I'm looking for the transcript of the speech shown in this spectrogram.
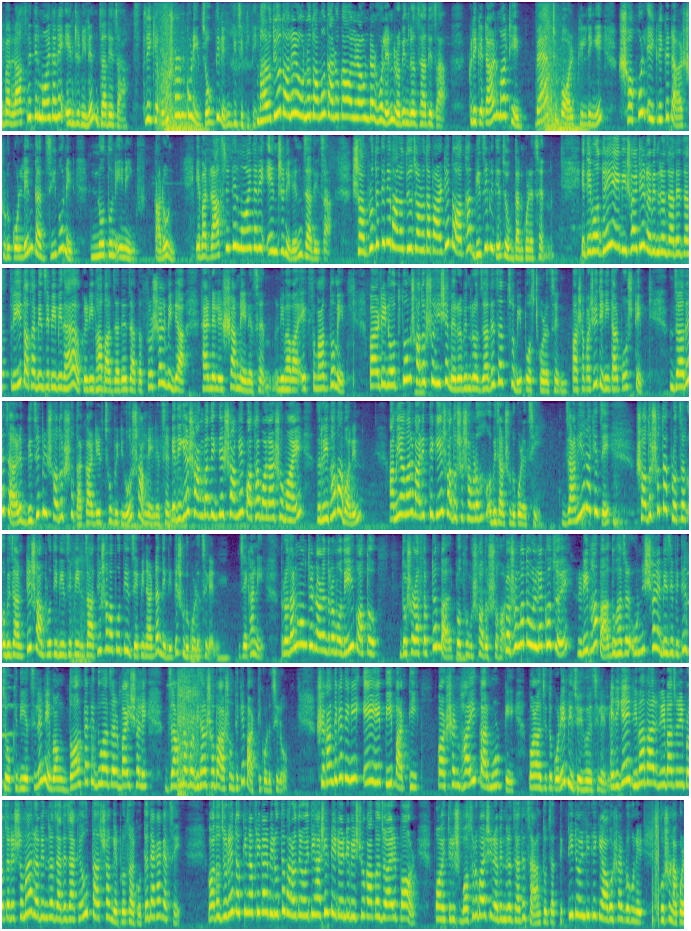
এবার রাজনীতির ময়দানে এন্ট্রি নিলেন জাদেজা। স্ত্রীকে অনুসরণ করেই যোগ দিলেন বিজেপিতে। ভারতীয় দলের অন্যতম তারকা অলরাউন্ডার হলেন রবীন্দ্র জাদেজা। ক্রিকেটার মাঠে ব্যাট বল ফিল্ডিংয়ে সফল এই ক্রিকেটার শুরু করলেন তার জীবনের নতুন ইনিংস। কারণ। এবার রাজনীতির ময়দানে এন্ট্রি নিলেন জাদেজা। সম্প্রতি তিনি ভারতীয় জনতা পার্টি তথা বিজেপিতে যোগদান করেছেন। ইতিমধ্যেই এই বিষয়টি রবীন্দ্র জাদেজা স্ত্রী তথা বিজেপি বিধায়ক রিভাবা জাদেজা তার সোশ্যাল মিডিয়া হ্যান্ডেলের সামনে এনেছেন। রিভাবা এক্স মাধ্যমে পার্টির নতুন সদস্য হিসেবে রবীন্দ্র জাদেজার ছবি পোস্ট করেছেন। পাশাপাশি তিনি তার পোস্টে জাদেজার বিজেপির সদস্যতা কার্ডের ছবিটিও সামনে এনেছেন। এদিকে সাংবাদিকদের সঙ্গে কথা বলার সময় রিভাবা বলেন, আমি আমার বাড়ির থেকে সদস্য সংগ্রহ অভিযান শুরু করেছি। জানিয়ে রাখি যে, সদস্যতা প্রচার অভিযানটি সম্প্রতি বিজেপির জাতীয় সভাপতি জেপি নাড্ডা দিল্লিতে শুরু করেছিলেন, যেখানে প্রধানমন্ত্রী নরেন্দ্র মোদী গত দোসরা সেপ্টেম্বর প্রথম সদস্য হন। প্রসঙ্গত উল্লেখ্য যে রিভাবা দু হাজার উনিশ সালে বিজেপিতে যোগ দিয়েছিলেন এবং দল তাকে দু হাজার বাইশ সালে জামনগর বিধানসভা আসন থেকে প্রার্থী করেছিল। সেখান থেকে তিনি এএপি প্রার্থী করশন ভাই কারমুরকে পরাজিত করে বিজয়ী হয়েছিলেন। এদিকে রিভাবার নির্বাচনী প্রচারের সময় রবীন্দ্র জাদেজাকেও তার সঙ্গে প্রচার করতে দেখা গেছে। গত জুনে দক্ষিণ আফ্রিকার বিরুদ্ধে ভারতের ঐতিহাসিক টি টোয়েন্টি বিশ্বকাপ জয়ের পর পঁয়ত্রিশ বছর বয়সী রবীন্দ্র জাদেজা আন্তর্জাতিক টি টোয়েন্টি থেকে অবসর গ্রহণের ঘোষণা করে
